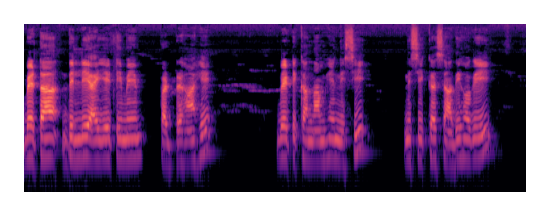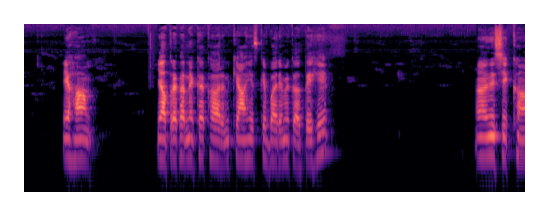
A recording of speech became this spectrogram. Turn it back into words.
बेटा दिल्ली आईआईटी में पढ़ रहा है। बेटी का नाम है निशी। निशी का शादी हो गई। यहाँ यात्रा करने का कारण क्या है इसके बारे में कहते हैं। अ, निशी का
